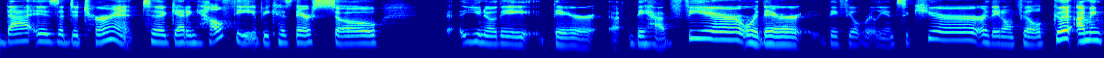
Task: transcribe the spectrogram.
that is a deterrent to getting healthy because they're so you know they they're uh, they have fear or they're they feel really insecure or they don't feel good i mean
